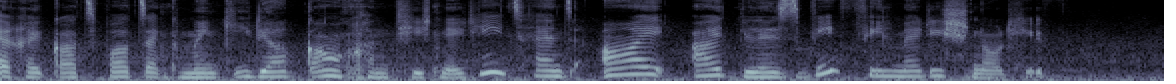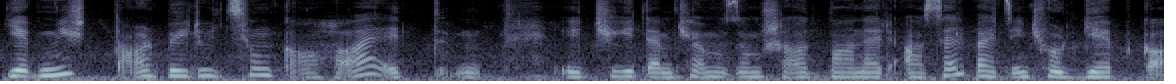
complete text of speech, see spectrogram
տեղեկացված ենք մենք իրական խնդիրներից հենց այ այդ լեզվի ֆիլմերի շնորհիվ Եվ միշտ տարբերություն կա, հա, այդ չգիտեմ, չեմ ուզում շատ բաներ ասել, բայց ինչ որ գեփ կա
